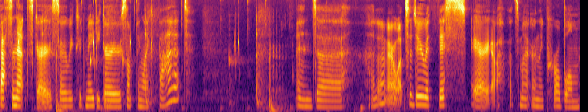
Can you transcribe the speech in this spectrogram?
bassinets go. So we could maybe go something like that. And uh, I don't know what to do with this area. That's my only problem.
